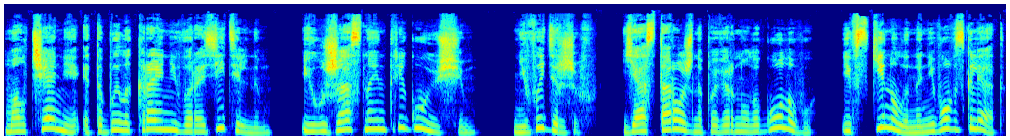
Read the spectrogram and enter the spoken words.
Молчание это было крайне выразительным и ужасно интригующим. Не выдержав, я осторожно повернула голову и вскинула на него взгляд.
